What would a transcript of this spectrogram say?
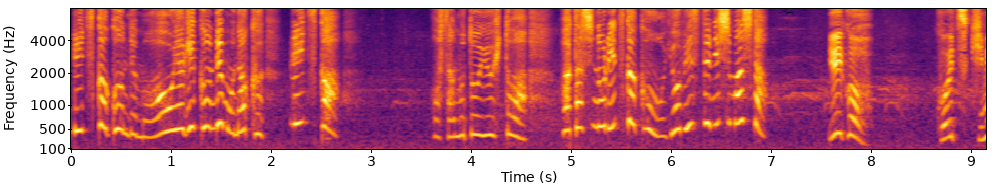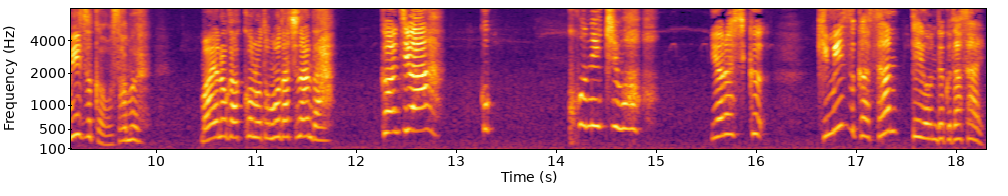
律香くんでも青柳くんでもなく律香おさむという人は私の律香くんを呼び捨てにしました。ゆい子こいつ君塚治前の学校の友達なんだ。こんにちは。こんにちは。よろしく。君塚さんって呼んでください。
